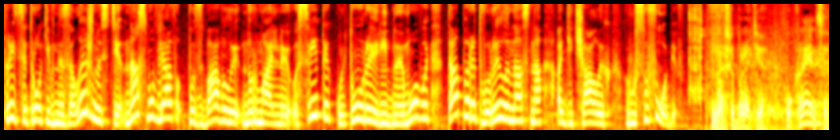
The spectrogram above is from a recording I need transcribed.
30 років незалежності нас, мовляв, позбавили нормальної освіти, культури, рідної мови та перетворили нас на одічалих русофобів. Наши братья украинцы,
